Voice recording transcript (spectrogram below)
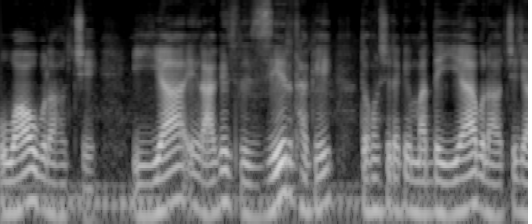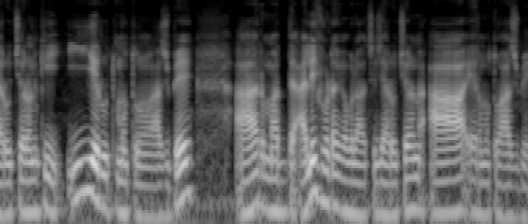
ওয়াও বলা হচ্ছে। ইয়া এর আগে যদি জের থাকে, তখন সেটাকে মাদ্দে ইয়া বলা হচ্ছে, যার উচ্চারণ কি? ই এর মতো আসবে। আর মাদ্দে আলিফ ওটাকে বলা হচ্ছে, যার উচ্চারণ আ এর মতো আসবে।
